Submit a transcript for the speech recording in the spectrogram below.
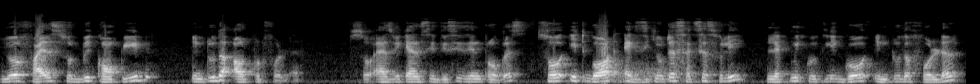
your files should be copied into the output folder. So as we can see, this is in progress. So it got executed successfully. Let me quickly go into the folder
